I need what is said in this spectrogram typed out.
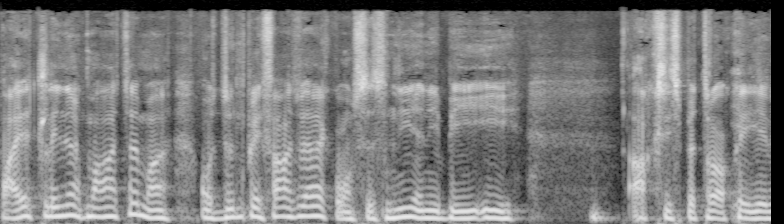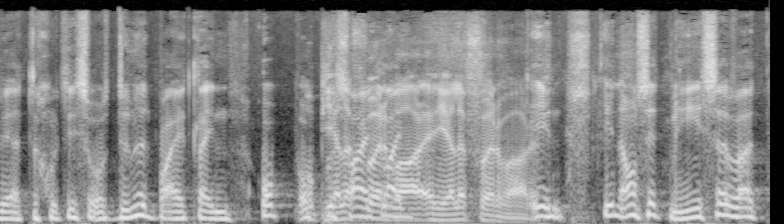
Baie kleiner mate, maar ons doen privaat werk, ons is nie in die BE aksies betrokke, jy weet, goed is ons doen dit baie klein op op, op julle voorwaarde en julle voorwaarde. En en ons het mense wat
